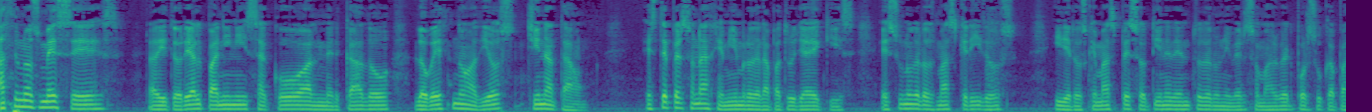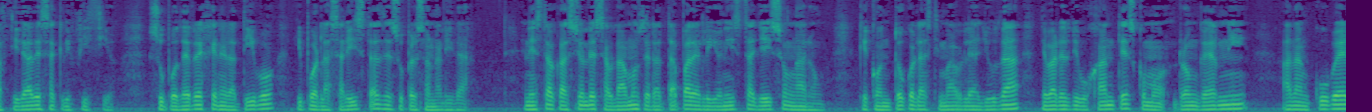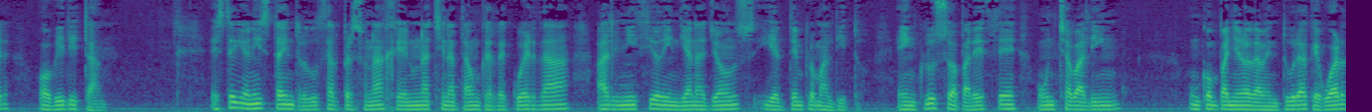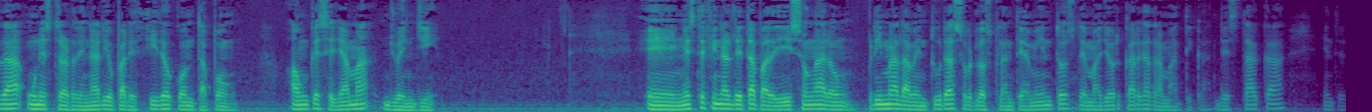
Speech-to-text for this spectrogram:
Hace unos meses, la editorial Panini sacó al mercado Lobezno Adiós Chinatown. Este personaje, miembro de la Patrulla X, es uno de los más queridos y de los que más peso tiene dentro del universo Marvel por su capacidad de sacrificio, su poder regenerativo y por las aristas de su personalidad. En esta ocasión les hablamos de la etapa del guionista Jason Aaron, que contó con la estimable ayuda de varios dibujantes como Ron Gurney, Adam Cooper o Billy Tam. Este guionista introduce al personaje en una Chinatown que recuerda al inicio de Indiana Jones y el Templo Maldito, e incluso aparece un chavalín, un compañero de aventura que guarda un extraordinario parecido con Tapón, aunque se llama Yuenji. En este final de etapa de Jason Aaron prima la aventura sobre los planteamientos de mayor carga dramática. Destaca entre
